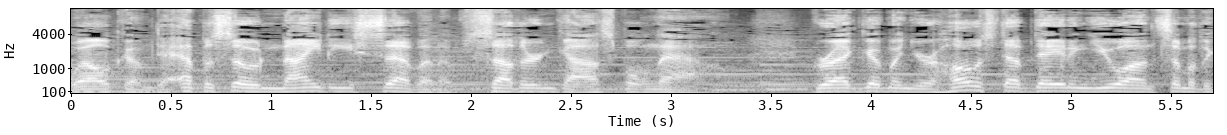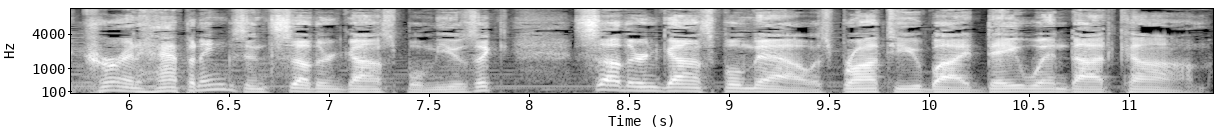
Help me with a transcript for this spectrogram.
Welcome to episode 97 of Southern Gospel Now. Greg Goodman, your host, updating you on some of the current happenings in Southern Gospel music. Southern Gospel Now is brought to you by Daywind.com,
